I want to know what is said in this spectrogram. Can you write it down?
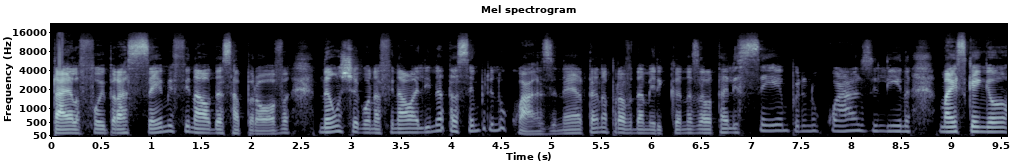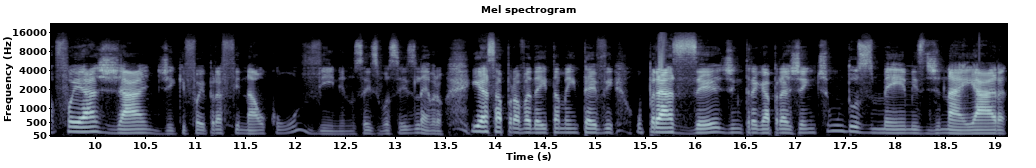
tá? Ela foi para a semifinal dessa prova, não chegou na final, a Lina tá sempre no quase, né? Até na prova da Americanas ela tá ali sempre no quase, Lina. Mas quem foi a Jade, que foi pra final com o Vini. Não sei se vocês lembram. E essa prova daí também teve o prazer de entregar pra gente um dos memes de Nayara.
